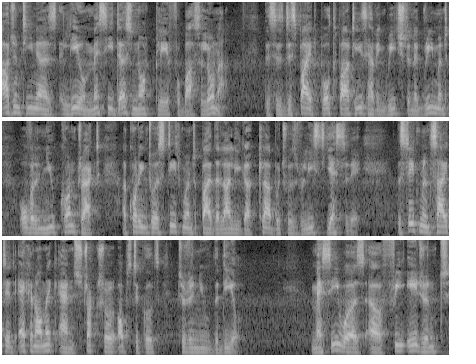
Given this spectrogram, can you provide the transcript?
Argentina's Leo Messi does not play for Barcelona. This is despite both parties having reached an agreement over a new contract, according to a statement by the La Liga club which was released yesterday. The statement cited economic and structural obstacles to renew the deal. Messi was a free agent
